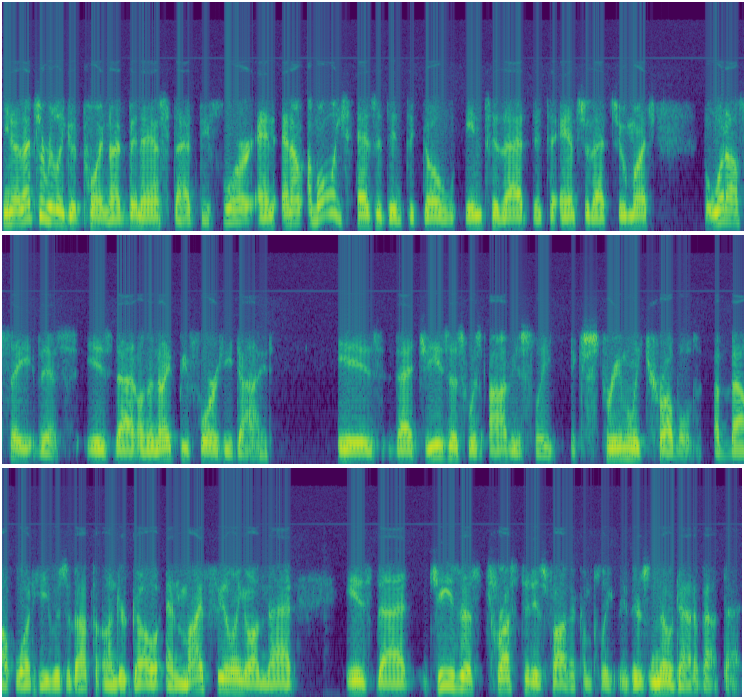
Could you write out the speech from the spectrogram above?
You know, that's a really good point, and I've been asked that before, and and I'm always hesitant to go into that to answer that too much. But what I'll say this is that on the night before he died, is that Jesus was obviously extremely troubled about what he was about to undergo, and my feeling on that is that Jesus trusted his Father completely. There's no doubt about that.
